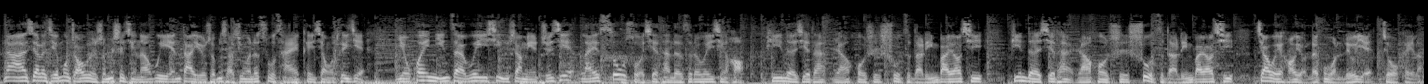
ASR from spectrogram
那下了节目找我有什么事情呢？魏延大有什么小新闻的素材可以向我推荐，也欢迎您在微信上面直接来搜索谢探的私人微信号，拼音的谢探，然后是数字的零八幺七，拼音的谢探，然后是数字的零八幺七，加为好友来跟我留言就 OK 了。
